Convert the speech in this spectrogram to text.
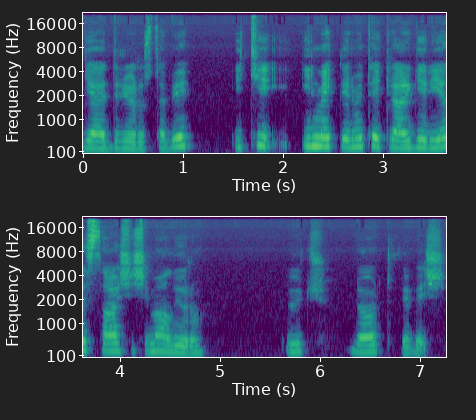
gerdiriyoruz tabi. İki ilmeklerimi tekrar geriye sağ şişime alıyorum. 3 4 ve 5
